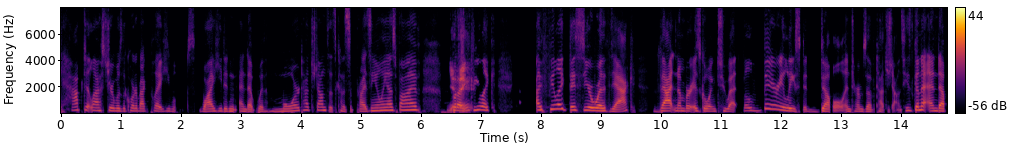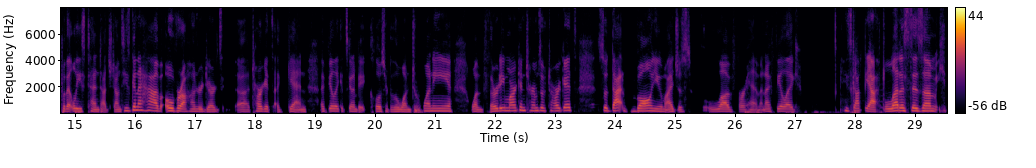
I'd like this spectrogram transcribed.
capped it last year was the quarterback play. He why he didn't end up with more touchdowns. That's kind of surprising. He only has five. You but think? I feel like I feel like this year with Dak, that number is going to at the very least double in terms of touchdowns. He's going to end up with at least 10 touchdowns. He's going to have over 100 yards uh, targets again. I feel like it's going to be closer to the 120, 130 mark in terms of targets. So that volume I just love for him and I feel like he's got the athleticism, he,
